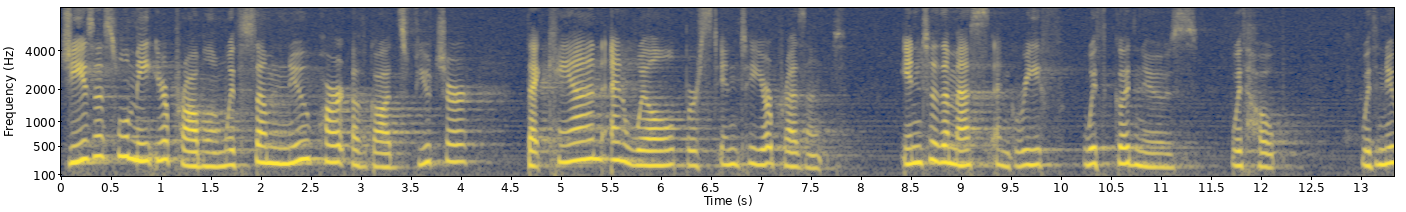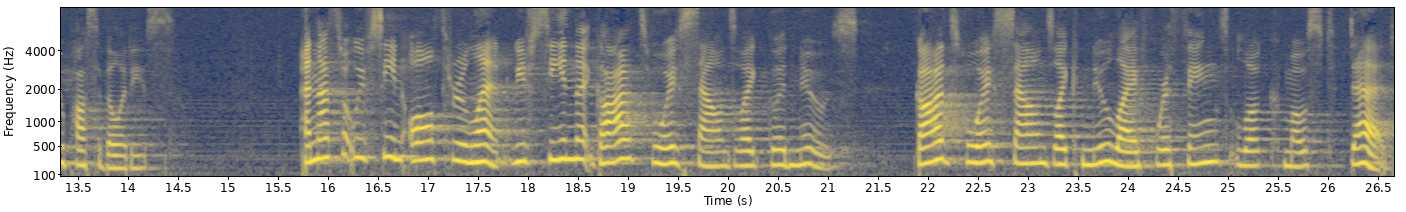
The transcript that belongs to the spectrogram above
Jesus will meet your problem with some new part of God's future that can and will burst into your present, into the mess and grief with good news, with hope, with new possibilities. And that's what we've seen all through Lent. We've seen that God's voice sounds like good news. God's voice sounds like new life where things look most dead.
